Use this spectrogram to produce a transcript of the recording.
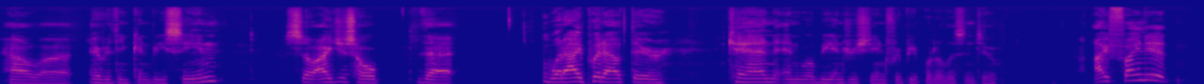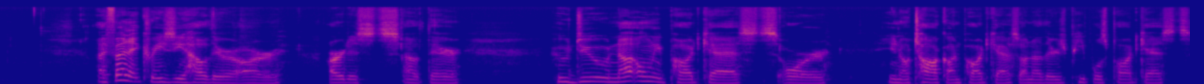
how uh, everything can be seen. So I just hope that what I put out there can and will be interesting for people to listen to. I find it I find it crazy how there are artists out there who do not only podcasts or you know talk on podcasts on other people's podcasts.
